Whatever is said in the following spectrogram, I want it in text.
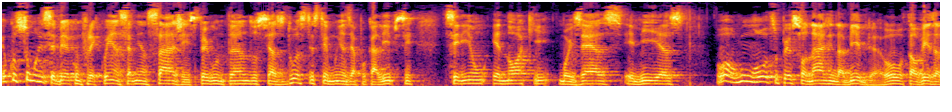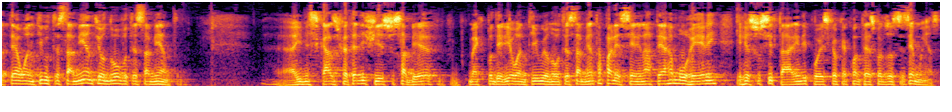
Eu costumo receber com frequência mensagens perguntando se as duas testemunhas de Apocalipse seriam Enoque, Moisés, Elias ou algum outro personagem da Bíblia, ou talvez até o Antigo Testamento e o Novo Testamento. Aí, nesse caso, fica até difícil saber como é que poderia o Antigo e o Novo Testamento aparecerem na Terra, morrerem e ressuscitarem depois, que é o que acontece com as duas testemunhas.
